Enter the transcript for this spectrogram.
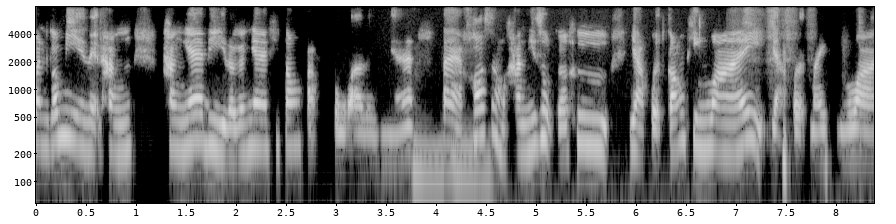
มันก็มีเนี่ยทั้งทั้งแง่ดีแล้วก็แง่ที่ต้องปรับตัวอะไรเงี้ยอืมแต่ข้อสำคัญที่สุดก็คือ อย่าเปิดกล้องทิ้งไว้ อย่าเปิดไมค์ทิ้งไว้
